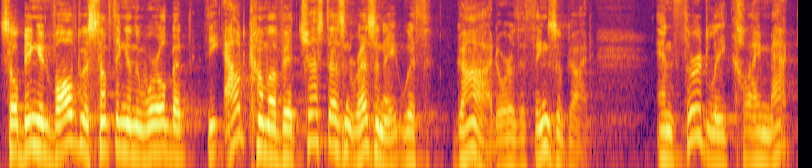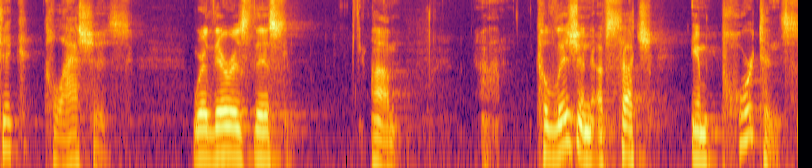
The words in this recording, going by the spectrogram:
So, being involved with something in the world, but the outcome of it just doesn't resonate with God or the things of God. And thirdly, climactic clashes, where there is this um, collision of such importance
